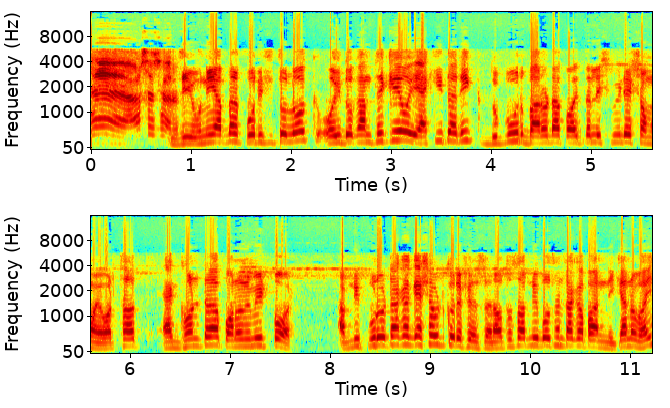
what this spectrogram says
হ্যাঁ আছে স্যার। জি উনি আপনার পরিচিত লোক। ওই দোকান থেকে ওই একই তারিখ দুপুর বারোটা পঁয়তাল্লিশ মিনিটের সময় অর্থাৎ এক ঘণ্টা পনেরো মিনিট পর। আপনি পুরো টাকা ক্যাশ আউট করে ফেলছেন অথচ আপনি বলছেন টাকা পাননি। কেন ভাই?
